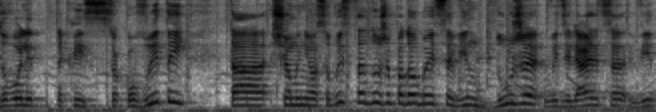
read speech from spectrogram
доволі такий соковитий. Та що мені особисто дуже подобається, він дуже виділяється від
